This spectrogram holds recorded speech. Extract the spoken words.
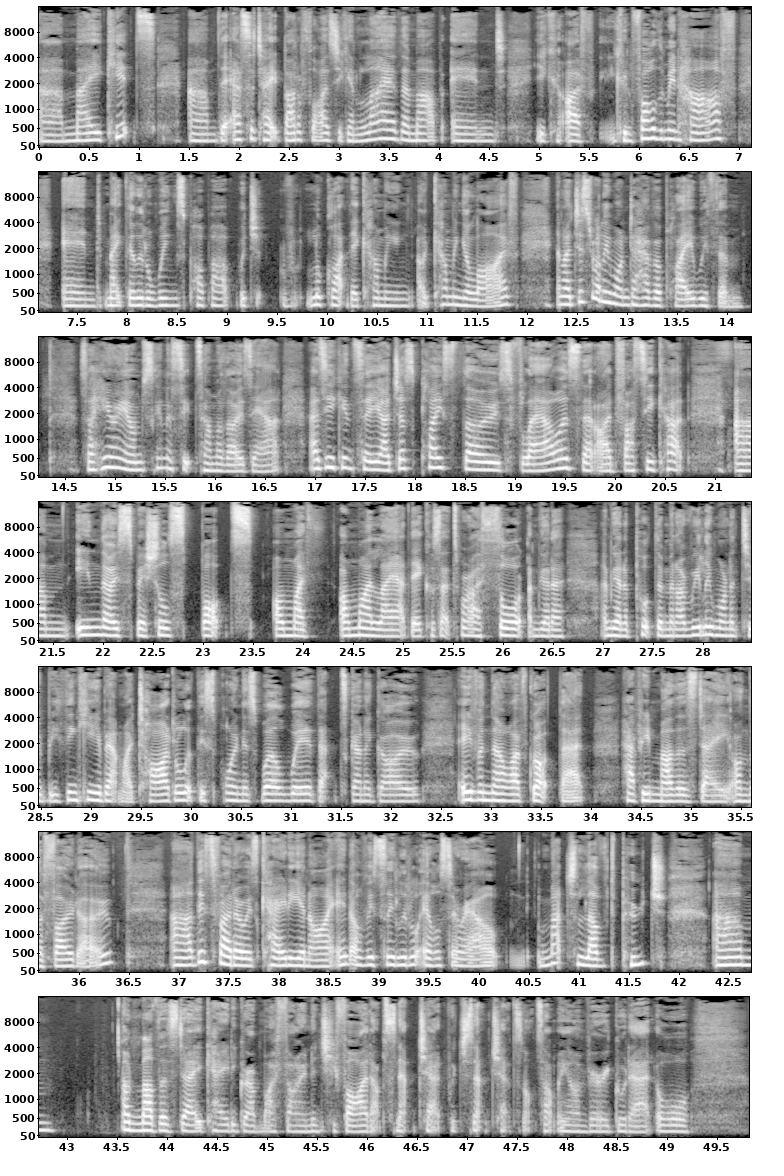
uh, May kits. Um, the acetate butterflies, you can layer them up and you can, I've, you can fold them in half and make their little wings pop up, which look like they're coming uh, coming alive. And I just really wanted to have a play with them. So here I am, I'm just going to sit some of those out. As you can see, I just placed those flowers that I'd fussy cut um, in those special spots on my on my layout there because that's where I thought I'm gonna I'm gonna put them, and I really wanted to be thinking about my title at this point as well, where that's gonna go, even though I've got that Happy Mother's Day on the photo. Uh, this photo is Katie and I, and obviously little Elsa, our much loved pooch. Um, on Mother's Day, Katie grabbed my phone and she fired up Snapchat, which Snapchat's not something I'm very good at, or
